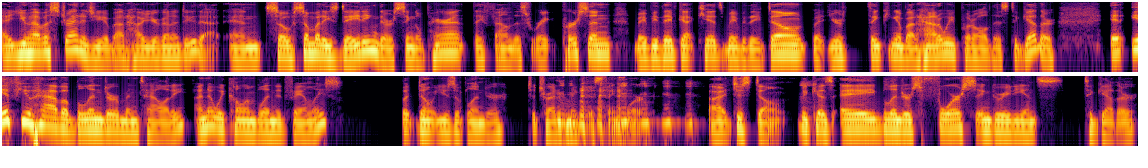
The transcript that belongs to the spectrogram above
uh, you have a strategy about how you're going to do that and so somebody's dating they're a single parent they found this great person maybe they've got kids maybe they don't but you're thinking about how do we put all this together. And if you have a blender mentality, I know we call them blended families, but don't use a blender to try to make this thing work. all right, just don't because a blenders force ingredients together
